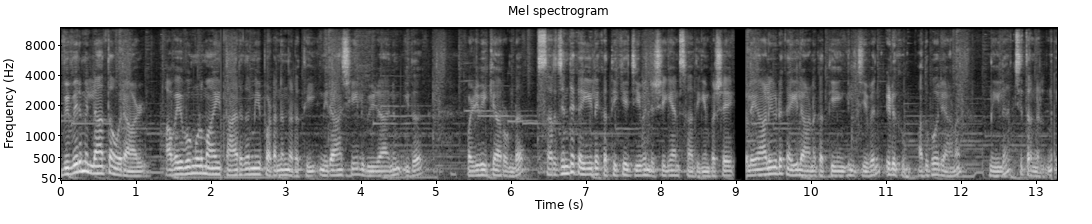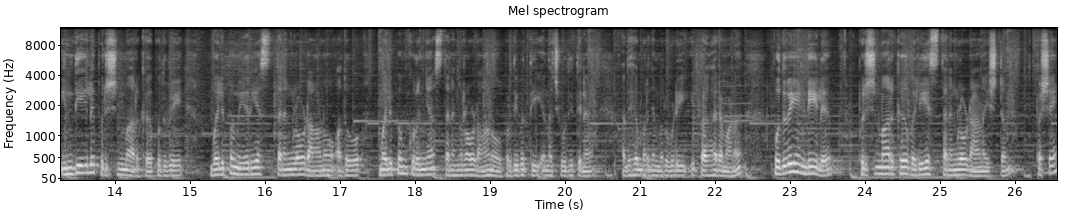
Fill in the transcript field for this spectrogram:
വിവരമില്ലാത്ത ഒരാൾ അവയവങ്ങളുമായി താരതമ്യ പഠനം നടത്തി നിരാശയിൽ വീഴാനും ഇത് വഴിവെക്കാറുണ്ട്. സർജന്റെ കയ്യിലെ കത്തിക്ക് ജീവൻ രക്ഷിക്കാൻ സാധിക്കും. പക്ഷേ കൊലയാളിയുടെ കയ്യിലാണ് കത്തിയെങ്കിൽ ജീവൻ എടുക്കും. അതുപോലെയാണ് നീല ചിത്രങ്ങൾ. ഇന്ത്യയിലെ പുരുഷന്മാർക്ക് പൊതുവെ വലിപ്പമേറിയ സ്ഥലങ്ങളോടാണോ അതോ വലിപ്പം കുറഞ്ഞ സ്ഥലങ്ങളോടാണോ പ്രതിപത്തി എന്ന ചോദ്യത്തിന് അദ്ദേഹം പറഞ്ഞ മറുപടി ഇപ്രകാരമാണ്. പൊതുവെ ഇന്ത്യയിൽ പുരുഷന്മാർക്ക് വലിയ സ്ഥലങ്ങളോടാണ് ഇഷ്ടം. പക്ഷേ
